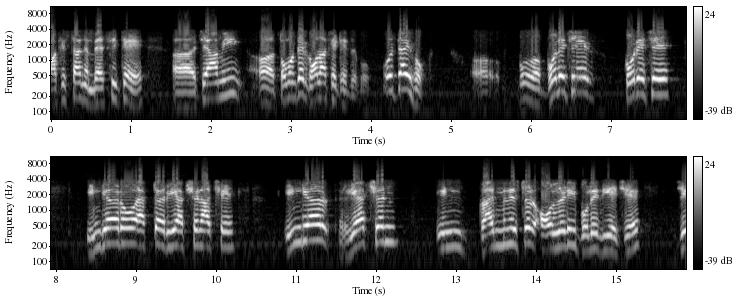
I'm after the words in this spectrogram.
পাকিস্তান এম্বাসিতে যে আমি তোমাদের গলা কেটে দেবো। ওটাই হোক বলেছে, করেছে। ইন্ডিয়ারও একটা রিয়াকশন আছে। ইন্ডিয়ার reaction in prime minister already বলে দিয়েছে যে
